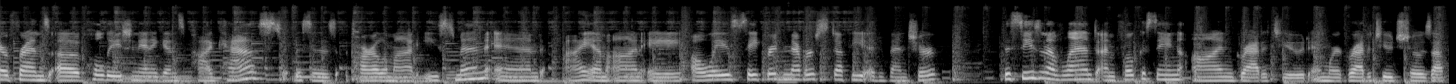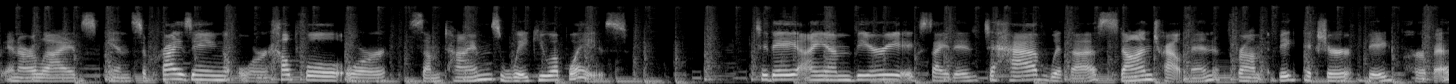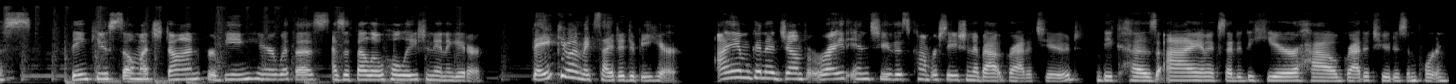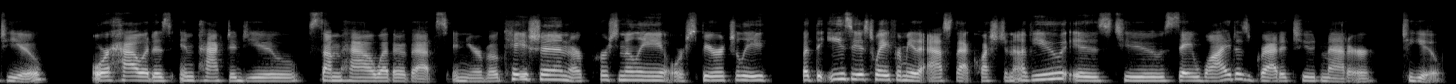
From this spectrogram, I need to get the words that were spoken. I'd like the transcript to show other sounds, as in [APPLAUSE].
There, friends of Holy Shenanigans podcast. This is Tara Lamont Eastman, and I am on a always sacred, never stuffy adventure. This season of Lent, I'm focusing on gratitude and where gratitude shows up in our lives in surprising or helpful or sometimes wake you up ways. Today, I am very excited to have with us Dawn Trautman from Big Picture, Big Purpose. Thank you so much, Dawn, for being here with us as a fellow Holy Shenanigator. Thank you. I'm excited to be here. I am going to jump right into this conversation about gratitude because I am excited to hear how gratitude is important to you or how it has impacted you somehow, whether that's in your vocation or personally or spiritually. But the easiest way for me to ask that question of you is to say, why does gratitude matter to you?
